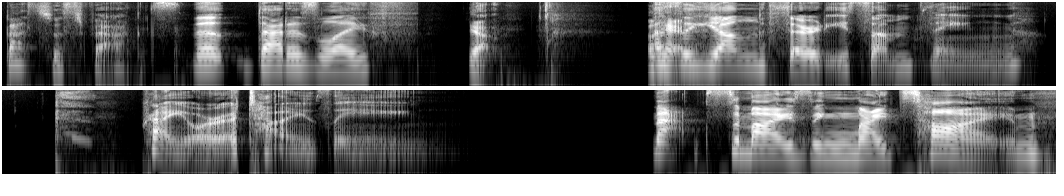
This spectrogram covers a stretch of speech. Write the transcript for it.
That's just facts. That that is life. Yeah. As a young thirty something, prioritizing. Maximizing my time.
